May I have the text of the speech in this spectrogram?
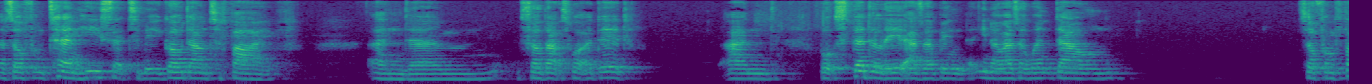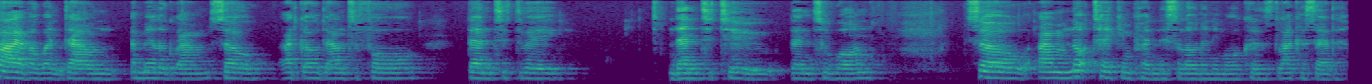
And so from 10, he said to me, go down to five. And um, so that's what I did. And, but steadily as I've been, you know, as I went down, so from five, I went down a milligram. So I'd go down to four, then to three, then to two, then to one. So I'm not taking prednisolone anymore because, like I said,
